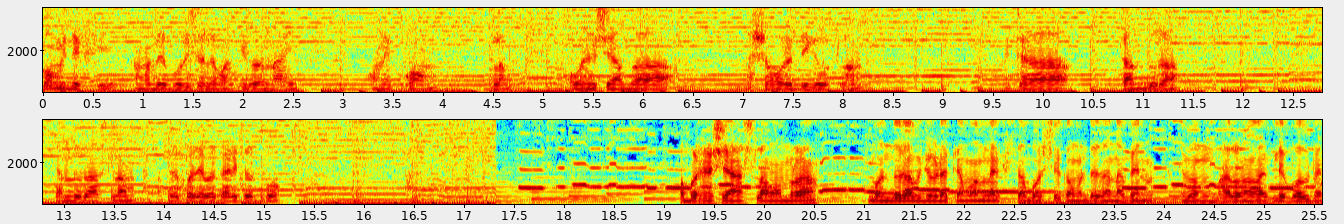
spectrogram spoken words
কমই দেখছি, আমাদের বরিশালে মাটির ঘর নাই, অনেক কম দেখলাম। অবশেষে আমরা শহরের দিকে উঠলাম। এটা চান্দুরা। চান্দুরা আসলাম, আসার পরে এবার গাড়ি উঠবো অবশেষে আসলাম আমরা। বন্ধুরা, ভিডিওটা কেমন লাগছে অবশ্যই কমেন্টে জানাবেন এবং ভালো না লাগলে বলবেন।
